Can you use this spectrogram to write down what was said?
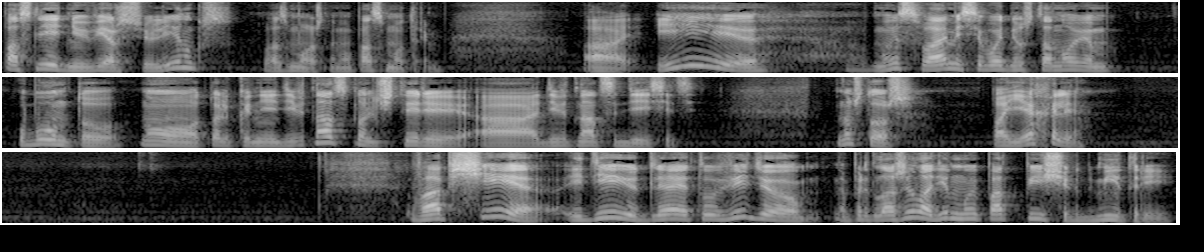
последнюю версию Linux, возможно, мы посмотрим. А, и мы с вами сегодня установим Ubuntu, но только не 19.04, а 19.10. Ну что ж, поехали. Вообще, идею для этого видео предложил один мой подписчик Дмитрий.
